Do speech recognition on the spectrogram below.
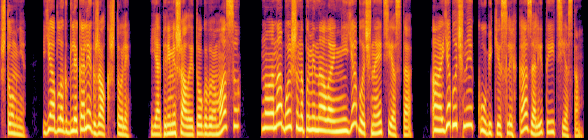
Что мне, яблок для коллег жалко, что ли? Я перемешала итоговую массу, но она больше напоминала не яблочное тесто, а яблочные кубики, слегка залитые тестом.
